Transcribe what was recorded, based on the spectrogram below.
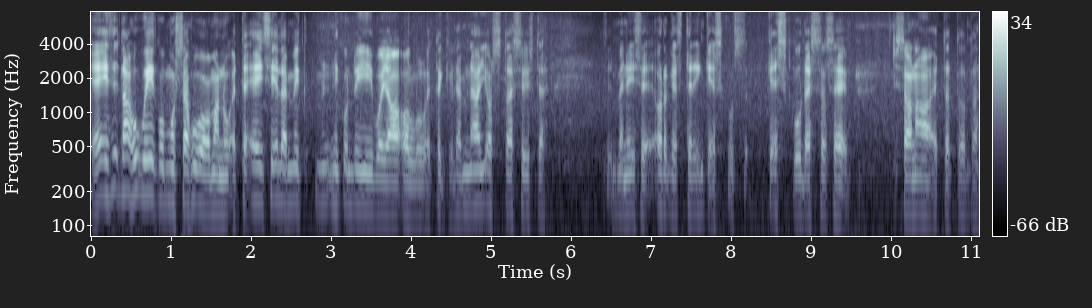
ei sitä huvikummussa huomannut, että ei siellä niin kuin liivoja ollut, että kyllä minä jostain syystä meni se orkesterin keskus, keskuudessa se sana, että tuota,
